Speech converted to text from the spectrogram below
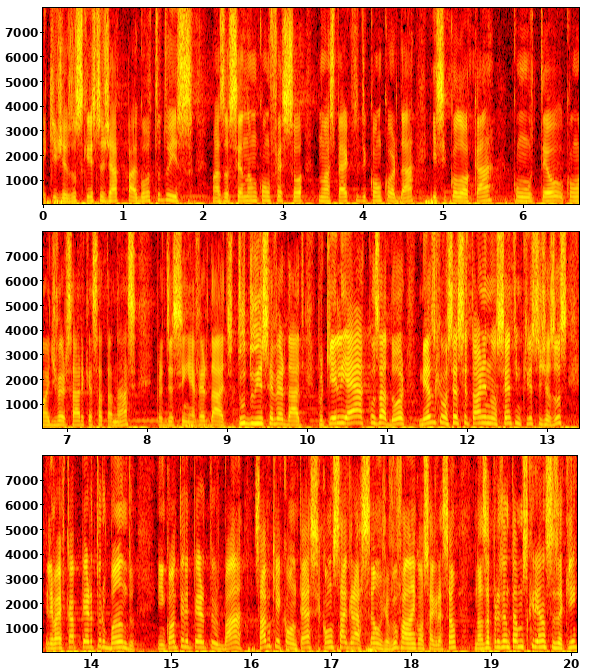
e que Jesus Cristo já pagou tudo isso, mas você não confessou no aspecto de concordar e se colocar com o teu com o adversário que é Satanás para dizer assim, é verdade, tudo isso é verdade, porque ele é acusador, mesmo que você se torne inocente em Cristo Jesus, ele vai ficar perturbando. Enquanto ele perturbar, sabe o que acontece? Consagração. Já ouviu falar em consagração? Nós apresentamos crianças aqui.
